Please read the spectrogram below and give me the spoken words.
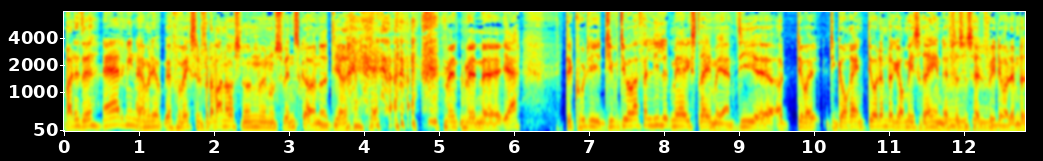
Var det det? Ja, det mener jeg. Ja, men jeg, jeg forvekslede for der var også noget med nogle svensker og noget diarré. men men øh, ja, det kunne de, de, de var i hvert fald lige lidt mere ekstreme, ja. De, øh, og det var, de gjorde rent, det var dem, der gjorde mest rent efter mm, sig selv, mm. fordi det var dem, der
